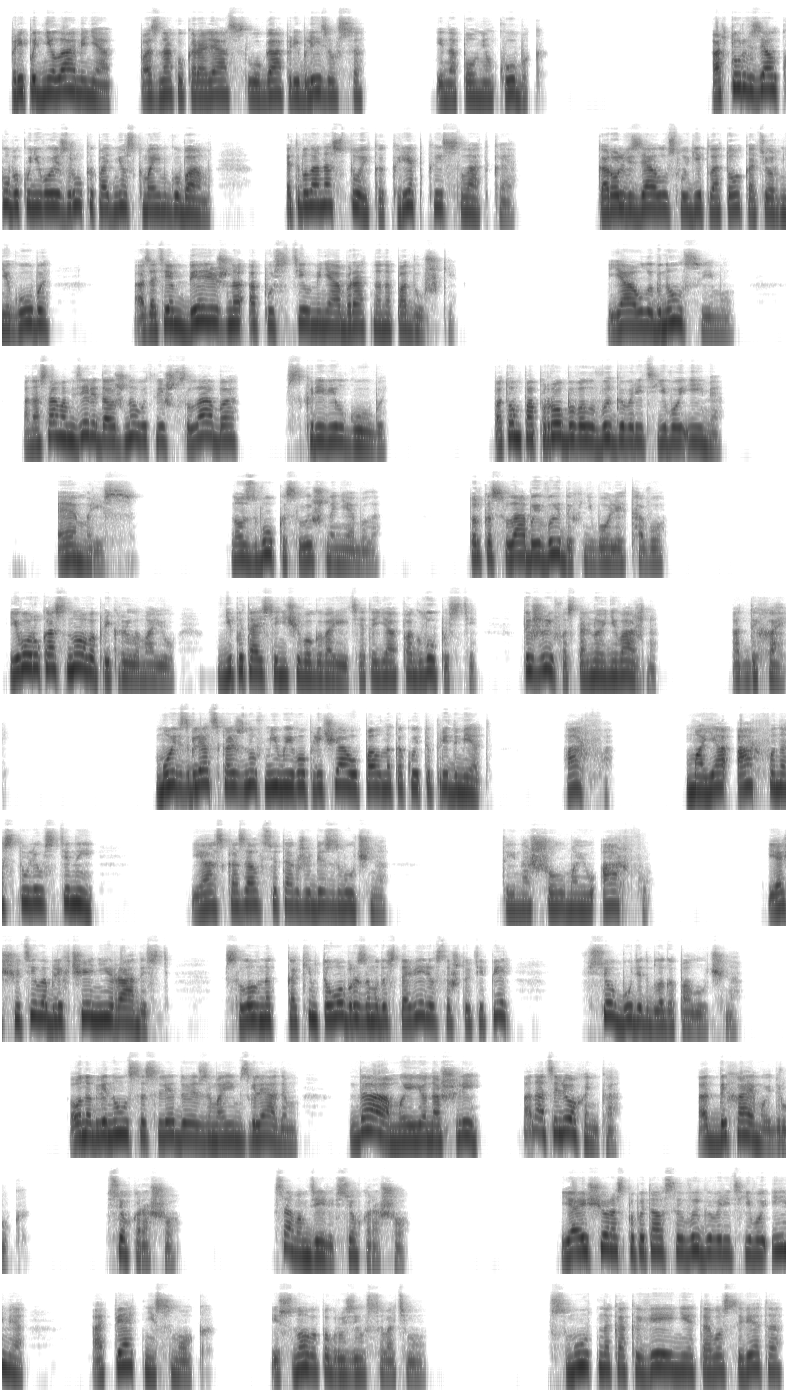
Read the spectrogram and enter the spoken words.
приподняла меня, по знаку короля слуга приблизился и наполнил кубок. Артур взял кубок у него из рук и поднес к моим губам. Это была настойка, крепкая и сладкая. Король взял у слуги платок, отер мне губы, а затем бережно опустил меня обратно на подушки. Я улыбнулся ему, а на самом деле, должно быть, лишь слабо скривил губы. Потом попробовал выговорить его имя. Эмрис. Но звука слышно не было. Только слабый выдох, не более того. Его рука снова прикрыла мою. Не пытайся ничего говорить, это я по глупости. Ты жив, остальное неважно. Отдыхай. Мой взгляд, скользнув мимо его плеча, упал на какой-то предмет. Арфа. Моя арфа на стуле у стены. Я сказал все так же беззвучно. Ты нашел мою арфу и ощутил облегчение и радость, словно каким-то образом удостоверился, что теперь все будет благополучно. Он оглянулся, следуя за моим взглядом. «Да, мы ее нашли. Она целехонька. Отдыхай, мой друг. Все хорошо. В самом деле все хорошо». Я еще раз попытался выговорить его имя, опять не смог и снова погрузился во тьму. Смутно, как веяние того света,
